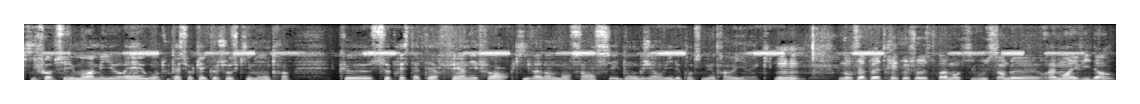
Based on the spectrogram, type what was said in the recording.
qu'il faut absolument améliorer, ou en tout cas sur quelque chose qui montre que ce prestataire fait un effort qui va dans le bon sens, et donc j'ai envie de continuer à travailler avec. Mhm. Donc ça peut être quelque chose vraiment qui vous semble vraiment évident,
